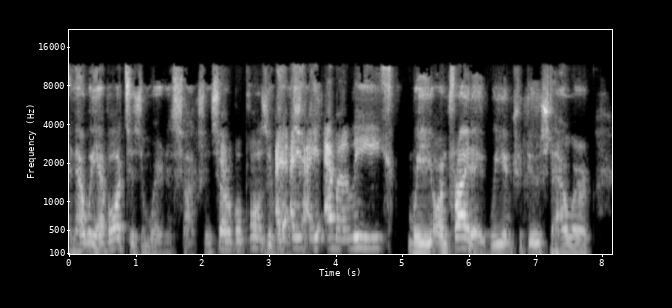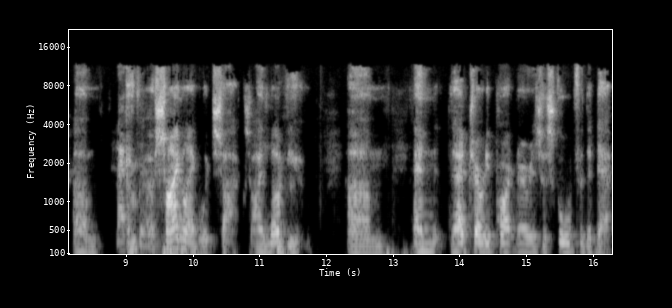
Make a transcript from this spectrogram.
And now we have autism awareness socks and cerebral yeah. palsy awareness I, I, I, I believe. We on Friday we introduced our um, um, sign language socks. I love mm-hmm. you. Um, and that charity partner is a school for the deaf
